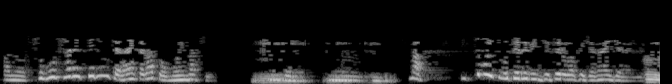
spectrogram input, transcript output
あの、過ごされてるんじゃないかなと思います。うん、うん、うん、うん、まあ、いつもいつもテレビに出てるわけじゃないじゃないですか。うん、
